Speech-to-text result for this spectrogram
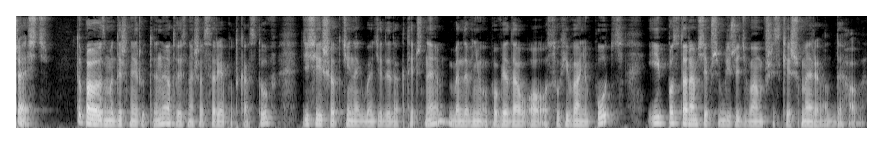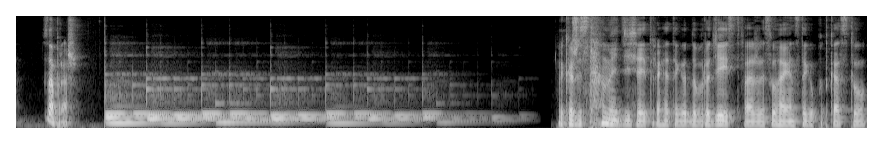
Cześć, to Paweł z Medycznej Rutyny, a to jest nasza seria podcastów. Dzisiejszy odcinek będzie dydaktyczny, będę w nim opowiadał o osłuchiwaniu płuc i postaram się przybliżyć Wam wszystkie szmery oddechowe. Zapraszam. Wykorzystamy dzisiaj trochę tego dobrodziejstwa, że słuchając tego podcastu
